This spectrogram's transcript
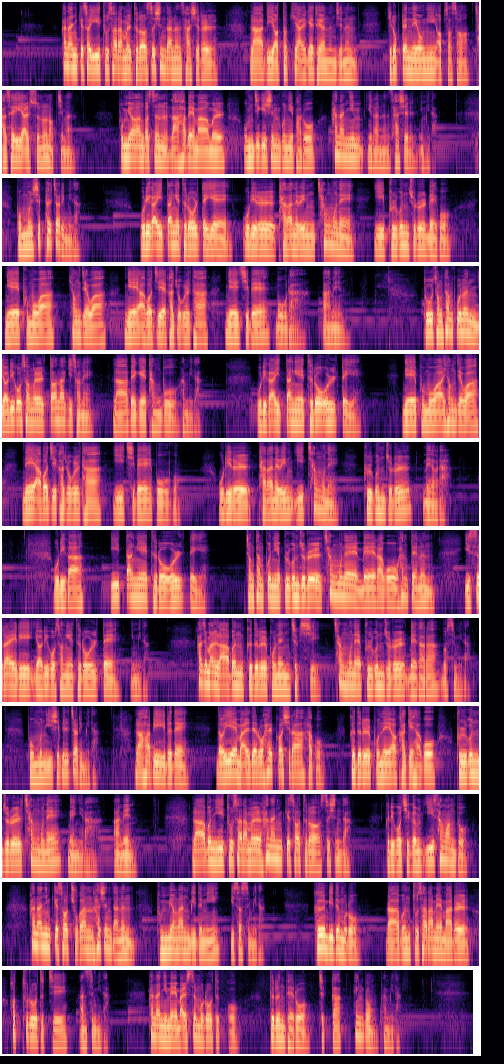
하나님께서 이 두 사람을 들어 쓰신다는 사실을 라합이 어떻게 알게 되었는지는 기록된 내용이 없어서 자세히 알 수는 없지만 분명한 것은 라합의 마음을 움직이신 분이 바로 하나님이라는 사실입니다. 본문 18절입니다. 우리가 이 땅에 들어올 때에 우리를 달아내린 창문에 이 붉은 줄을 매고 네 부모와 형제와 네 아버지의 가족을 다 네 집에 모으라. 아멘. 두 정탐꾼은 여리고성을 떠나기 전에 라합에게 당부합니다. 우리가 이 땅에 들어올 때에 네 부모와 형제와 내 아버지 가족을 다 이 집에 모으고 우리를 달아내린 이 창문에 붉은 줄을 메어라. 우리가 이 땅에 들어올 때에 정탐꾼이 붉은 줄을 창문에 매라고 한 때는 이스라엘이 여리고성에 들어올 때입니다. 하지만 라합은 그들을 보낸 즉시 창문에 붉은 줄을 매달아 놓습니다. 본문 21절입니다. 라합이 이르되 너희의 말대로 할 것이라 하고 그들을 보내어 가게 하고 붉은 줄을 창문에 매니라. 아멘. 라합은 이 두 사람을 하나님께서 들어 쓰신다. 그리고 지금 이 상황도 하나님께서 주관하신다는 분명한 믿음이 있었습니다. 그 믿음으로 라합은 두 사람의 말을 허투루 듣지 않습니다. 하나님의 말씀으로 듣고 들은 대로 즉각 행동합니다.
